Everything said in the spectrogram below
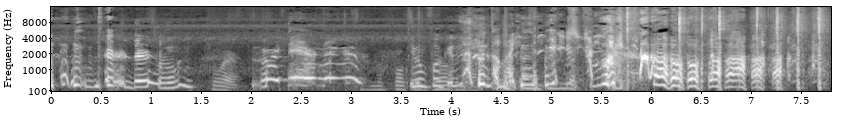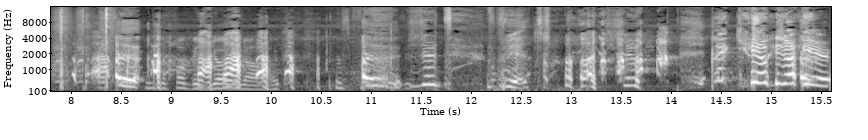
there, there's one. Where? Right there, nigga. The You don't fucking. Who the fuck is Yogi Dog? Shoot, bitch. Shoot. He's right here.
